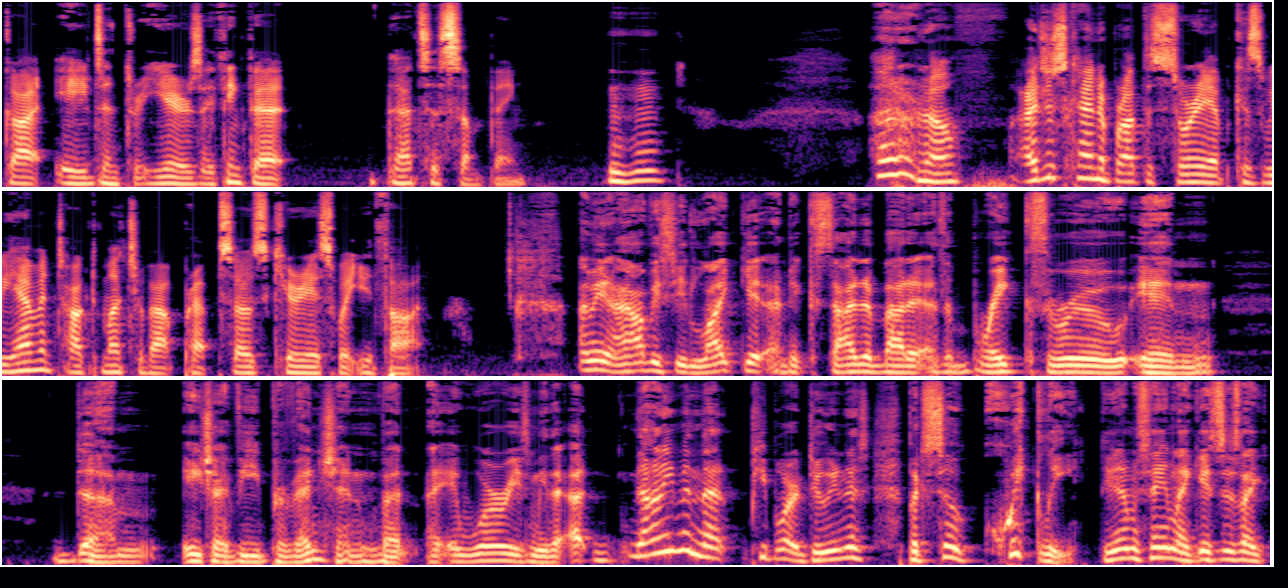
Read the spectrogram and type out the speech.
got AIDS in three years. I think that that's a something. Mm-hmm. I don't know. I just kind of brought the story up because we haven't talked much about PrEP, so I was curious what you thought. I mean, I obviously like it. I'm excited about it as a breakthrough in um, HIV prevention, but it worries me that uh, not even that people are doing this, but so quickly. Do you know what I'm saying? Like it's just like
